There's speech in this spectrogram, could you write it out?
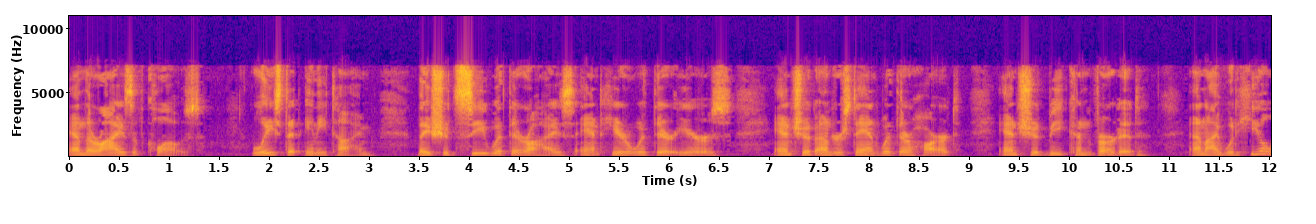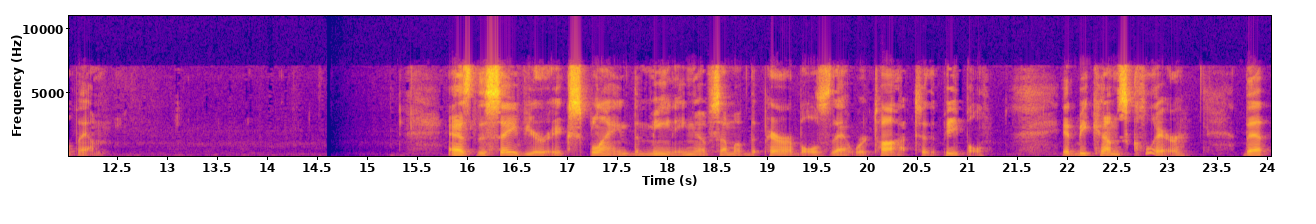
and their eyes have closed, lest at any time they should see with their eyes, and hear with their ears, and should understand with their heart, and should be converted, and I would heal them. As the Savior explained the meaning of some of the parables that were taught to the people, it becomes clear that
